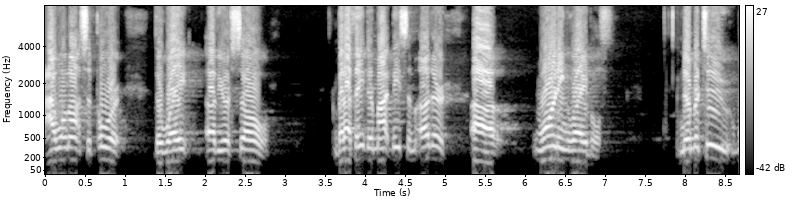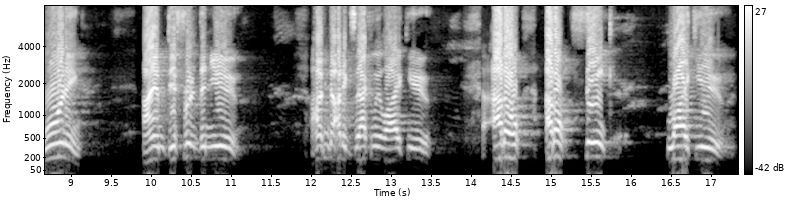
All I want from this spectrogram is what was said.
I will not support the weight of your soul. But I think there might be some other uh, warning labels. Number two, warning I am different than you. I'm not exactly like you. I don't, I don't think like you.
